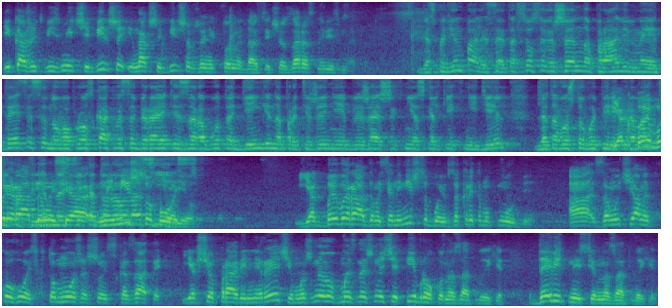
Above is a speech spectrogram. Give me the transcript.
і кажуть, візьміть ще більше, інакше більше вже ніхто не дасть, якщо зараз не візьмете. Господин Палис, это все совершенно правильные тезисы, но вопрос, как вы собираетесь заработать деньги на протяжении ближайших нескольких недель для того, чтобы Якби перекрывать ви те потребности, радилися не которые у між нас собою, есть? якби ви радилися не між собою в закритому клубі, а залучали б когось, хто може щось сказати, якщо правильні речі, можливо, б ми знайшли ще півроку назад вихід, 9 місяців назад вихід.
